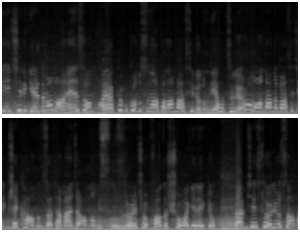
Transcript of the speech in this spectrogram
diye içeri girdim ama en son ayakkabı konusundan falan bahsediyordum diye hatırlıyorum ama ondan da bahsedecek bir şey kalmadı zaten. Bence anlamışsınızdır. Öyle çok fazla şova gerek yok. Ben bir şey söylüyorsam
